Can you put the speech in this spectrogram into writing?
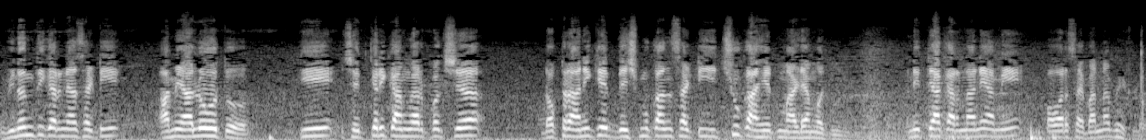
विनंती करण्यासाठी आम्ही आलो होतो. की शेतकरी कामगार पक्ष डॉक्टर अनिकेत देशमुखांसाठी इच्छुक आहेत माड्यामधून. आणि त्या कारणाने आम्ही पवार साहेबांना भेटलो.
